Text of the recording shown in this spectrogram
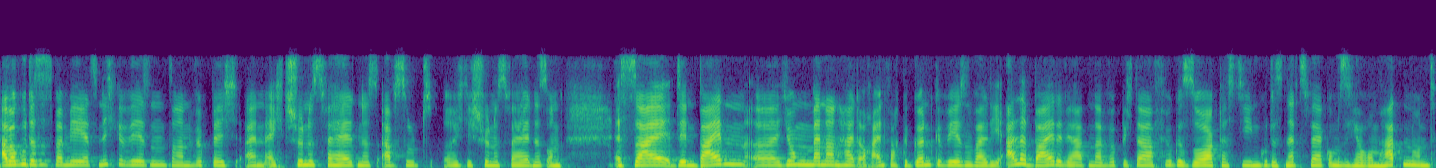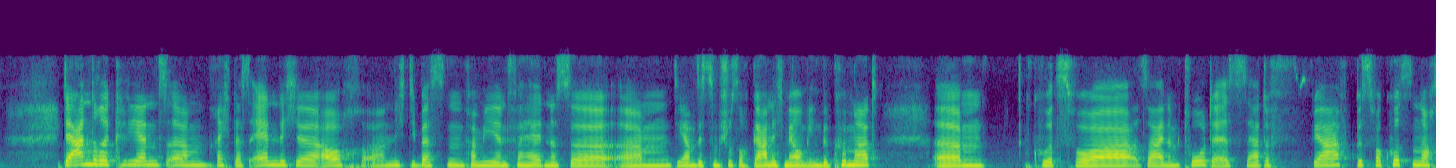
Aber gut, das ist bei mir jetzt nicht gewesen, sondern wirklich ein echt schönes Verhältnis, absolut richtig schönes Verhältnis. Und es sei den beiden äh, jungen Männern halt auch einfach gegönnt gewesen, weil die alle beide, wir hatten da wirklich dafür gesorgt, dass die ein gutes Netzwerk um sich herum hatten und der andere Klient ähm, recht das Ähnliche, auch äh, nicht die besten Familienverhältnisse. Ähm, die haben sich zum Schluss auch gar nicht mehr um ihn gekümmert. Ähm, kurz vor seinem Tod, er ist, er hatte ja bis vor kurzem noch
